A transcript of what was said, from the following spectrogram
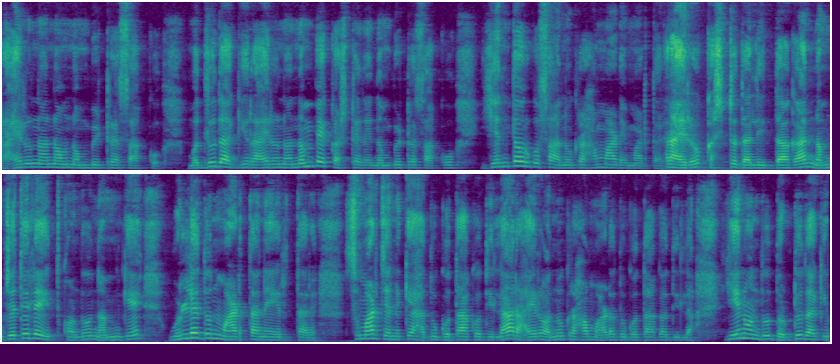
ರಾಯರನ್ನ ನಾವು ನಂಬಿಟ್ರೆ ಸಾಕು. ಮೊದಲದಾಗಿ ರಾಯರನ್ನ ನಂಬೇಕಷ್ಟೇ ನಂಬಿಟ್ರೆ ಸಾಕು. ಎಂಥವ್ರಿಗೂ ಸಹ ಅನುಗ್ರಹ ಮಾಡೇ ಮಾಡ್ತಾರೆ. ರಾಯರು ಕಷ್ಟದಲ್ಲಿದ್ದಾಗ ನಮ್ಮ ಜೊತೆಲೇ ಇದ್ಕೊಂಡು ನಮಗೆ ಒಳ್ಳೇದನ್ನು ಮಾಡ್ತಾನೆ ಇರ್ತಾರೆ. ಸುಮಾರು ಜನಕ್ಕೆ ಅದು ಗೊತ್ತಾಗೋದಿಲ್ಲ, ರಾಯರು ಅನುಗ್ರಹ ಮಾಡೋದು ಗೊತ್ತಾಗೋದಿಲ್ಲ. ಏನೊಂದು ದೊಡ್ಡದಾಗಿ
